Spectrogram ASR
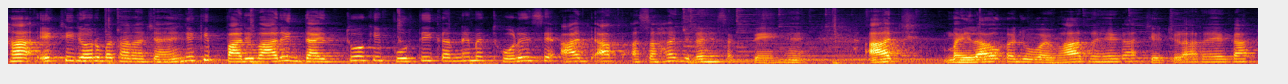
हाँ एक चीज़ और बताना चाहेंगे कि पारिवारिक दायित्वों की पूर्ति करने में थोड़े से आज आप असहज रह सकते हैं। आज महिलाओं का जो व्यवहार रहेगा, चिड़चिड़ा रहेगा,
